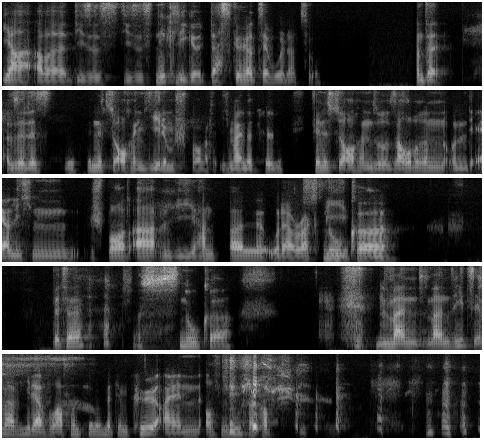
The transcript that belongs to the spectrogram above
ja, aber dieses, dieses Nicklige, das gehört sehr wohl dazu. Und da, also das, findest du auch in jedem Sport. Ich meine, das findest du auch in so sauberen und ehrlichen Sportarten wie Handball oder Rugby. Snooker. Bitte? Snooker. Man, man sieht es immer wieder, wo ab und zu noch mit dem Kö einen auf den Hinterkopf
